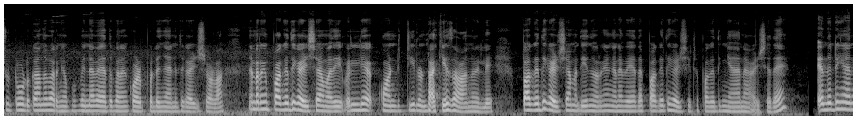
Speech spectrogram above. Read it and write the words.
ചുട്ടു കൊടുക്കാമെന്ന് പറഞ്ഞപ്പോൾ പിന്നെ വേദ പറഞ്ഞു കുഴപ്പമില്ല ഞാനിത് കഴിച്ചോളാം. ഞാൻ പറഞ്ഞു പകുതി കഴിച്ചാൽ മതി. വലിയ ക്വാണ്ടിറ്റിയിൽ ഉണ്ടാക്കിയ സാധനമല്ലേ? പകുതി കഴിച്ചാൽ മതി എന്ന് പറഞ്ഞാൽ അങ്ങനെ വേദ പകുതി കഴിച്ചിട്ട് പകുതി ഞാനാണ് കഴിച്ചതേ. എന്നിട്ട് ഞാൻ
